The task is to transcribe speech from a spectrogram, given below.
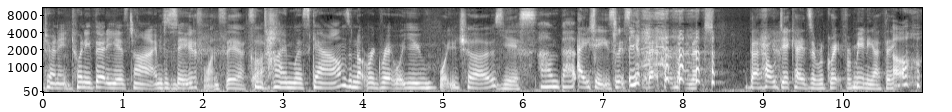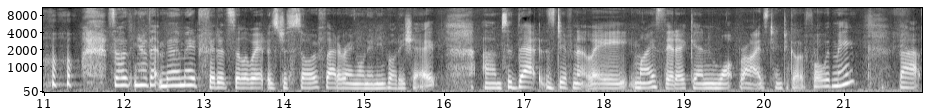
20, 20 30 years time There's to see beautiful ones there. Gosh. Some timeless gowns and not regret what you what you chose. Yes. Um, but 80s. Let's look at that for a moment. that whole decade's a regret for many, I think. Oh. So, you know, that mermaid fitted silhouette is just so flattering on any body shape. Um, so that is definitely my aesthetic and what brides tend to go for with me. But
